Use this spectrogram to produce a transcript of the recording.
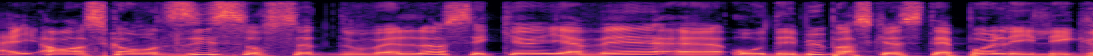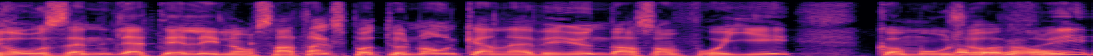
Hey, on- ce qu'on dit sur cette nouvelle-là, c'est qu'il y avait euh, au début, parce que c'était pas les, les grosses années de la télé, là, on s'entend que c'est pas tout le monde qui en avait une dans son foyer, comme aujourd'hui.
